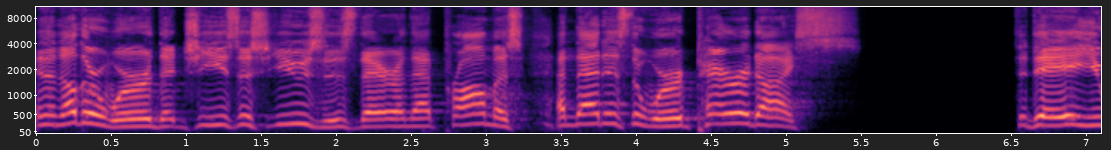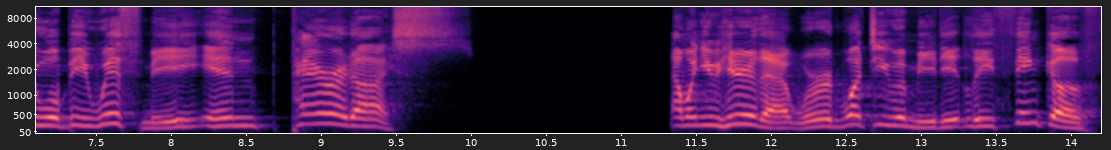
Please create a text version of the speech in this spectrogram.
in another word that Jesus uses there in that promise, and that is the word paradise. Today you will be with me in paradise. Now, when you hear that word, what do you immediately think of?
